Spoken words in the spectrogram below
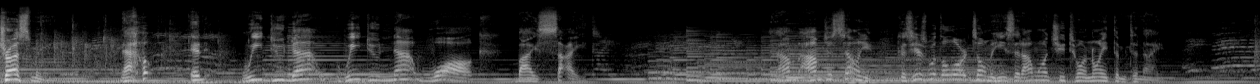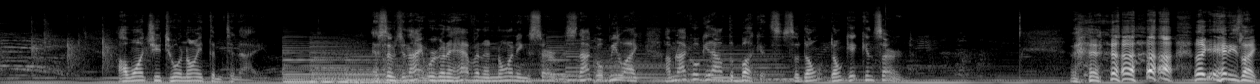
Trust me. Now, and we do not we do not walk by sight. And I'm, I'm just telling you, because here's what the Lord told me. He said, I want you to anoint them tonight. I want you to anoint them tonight. And so tonight we're going to have an anointing service. It's not going to be like I'm not going to get out the buckets, so don't don't get concerned. Look, and he's like,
